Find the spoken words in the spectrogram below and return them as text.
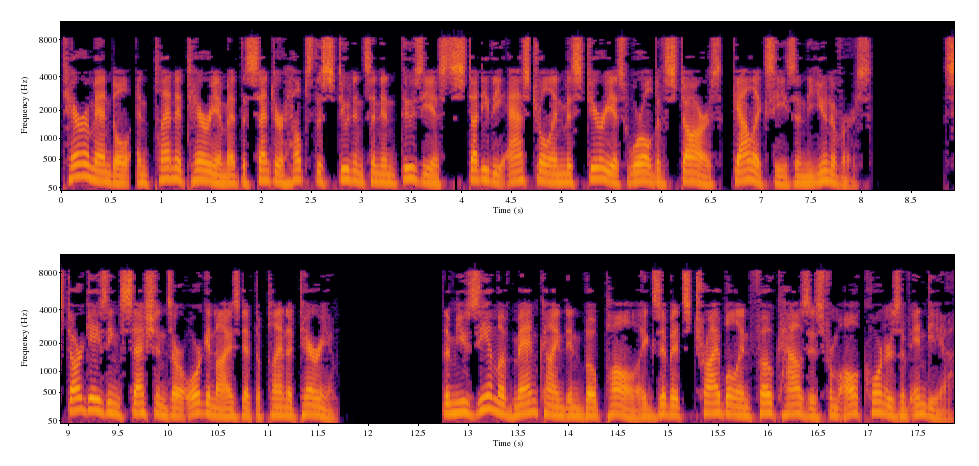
Taramandal and planetarium at the center helps the students and enthusiasts study the astral and mysterious world of stars, galaxies and the universe. Stargazing sessions are organized at the planetarium. The Museum of Mankind in Bhopal exhibits tribal and folk houses from all corners of India.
